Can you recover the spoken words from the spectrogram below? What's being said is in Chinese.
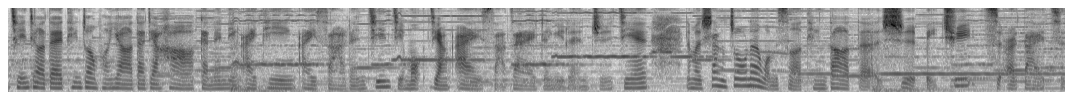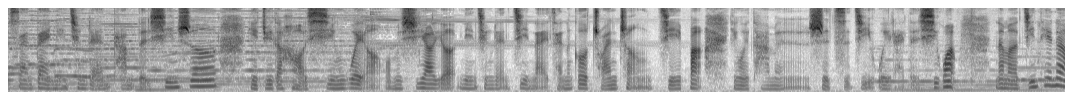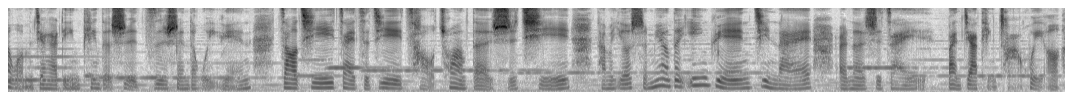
全球的听众朋友，大家好！感恩您爱听《爱洒人间》节目，将爱洒在人与人之间。那么上周呢，我们所听到的是北区慈二代、慈三代年轻人他们的心声，也觉得好欣慰啊、我们需要有年轻人进来，才能够传承接棒，因为他们是慈济未来的希望。那么今天呢，我们将要聆听的是资深的委员。早期在慈济草创的时期，他们有什么样的因缘进来？而呢，是在。办家庭茶会啊，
